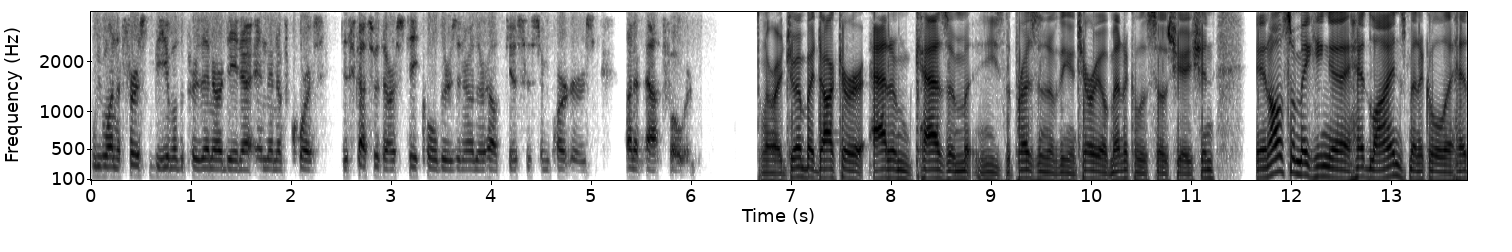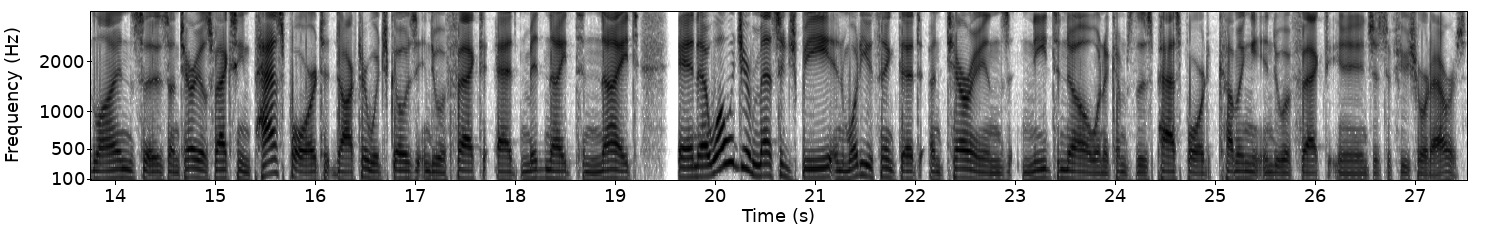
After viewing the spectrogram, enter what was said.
we want to first be able to present our data, and then of course discuss with our stakeholders and other healthcare system partners on a path forward. All right, joined by Dr. Adam Kassam. He's the president of the Ontario Medical Association. And also making uh, headlines, medical headlines, is Ontario's vaccine passport, doctor, which goes into effect at midnight tonight. And uh, what would your message be, and what do you think that Ontarians need to know when it comes to this passport coming into effect in just a few short hours?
